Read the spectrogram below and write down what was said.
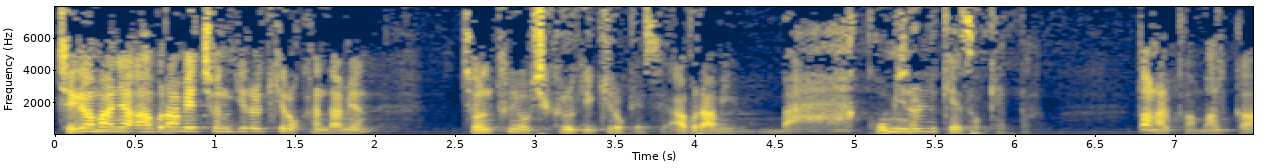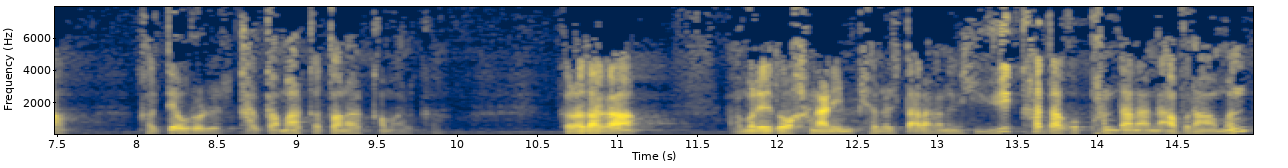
제가 만약 아브라함의 전기를 기록한다면 저는 틀림없이 그렇게 기록했어요. 아브라함이 막 고민을 계속했다. 떠날까 말까, 갈대우를 갈까 말까, 떠날까 말까. 그러다가 아무래도 하나님 편을 따라가는 것이 유익하다고 판단한 아브라함은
